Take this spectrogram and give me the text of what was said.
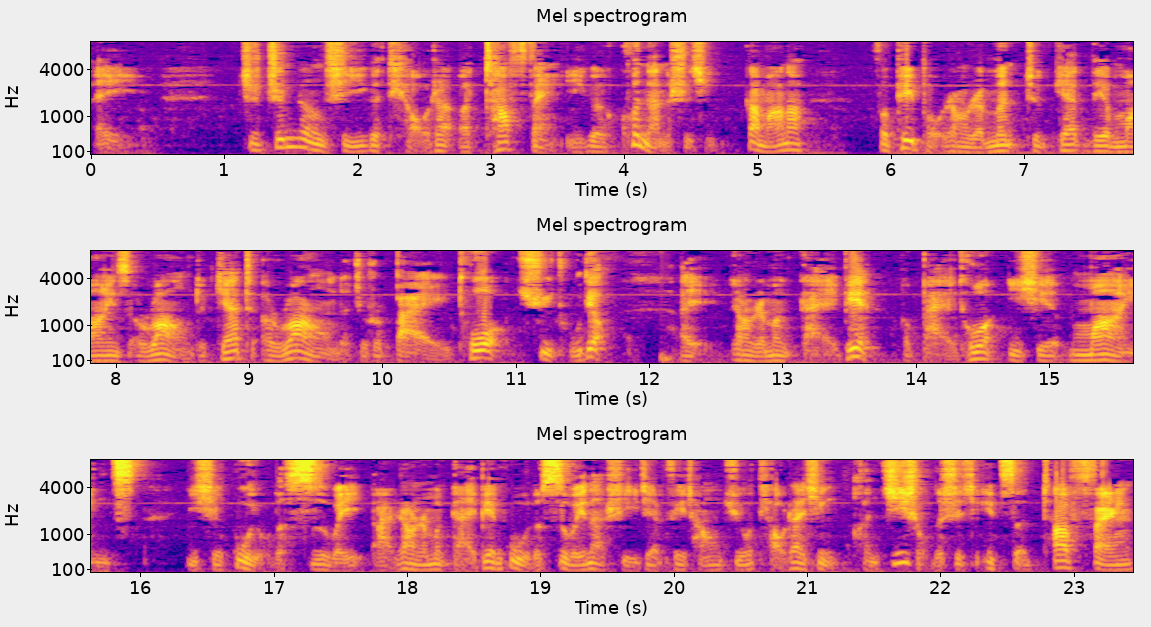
哎，这真正是一个挑战，a tough thing，一个困难的事情。干嘛呢 ？For people，让人们 to get their minds around，get around 就是摆脱、去除掉，哎，让人们改变和摆脱一些 minds，一些固有的思维啊，让人们改变固有的思维呢，是一件非常具有挑战性、很棘手的事情。It's a tough thing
